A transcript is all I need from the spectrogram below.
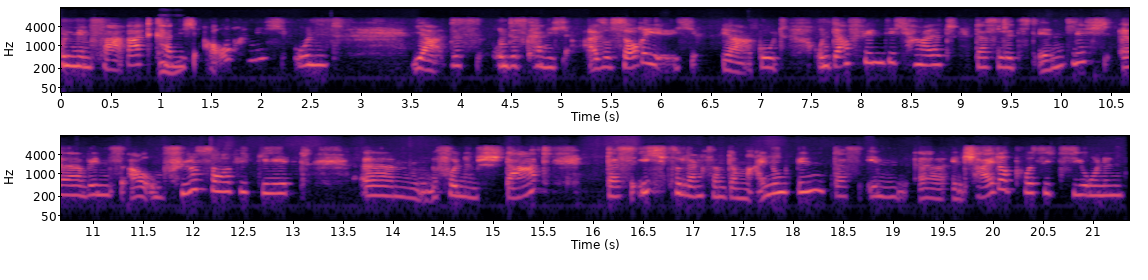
und mit dem Fahrrad kann mhm. ich auch nicht. Und ja, das, und das kann ich, also sorry, ich, Ja, gut. Und da finde ich halt, dass letztendlich, äh, wenn es auch um Fürsorge geht ähm, von einem Staat, dass ich so langsam der Meinung bin, dass in äh, Entscheiderpositionen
